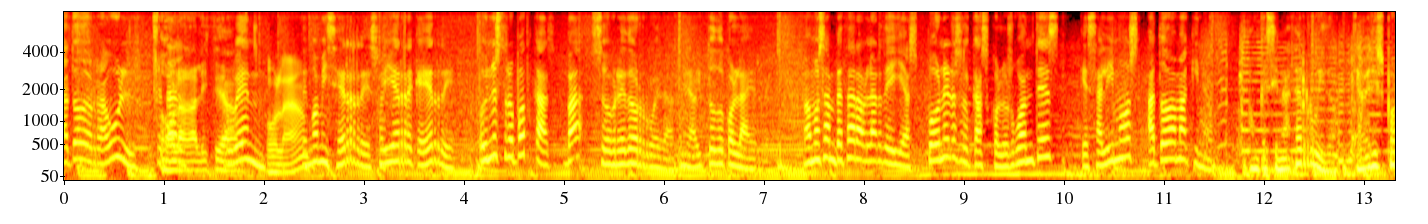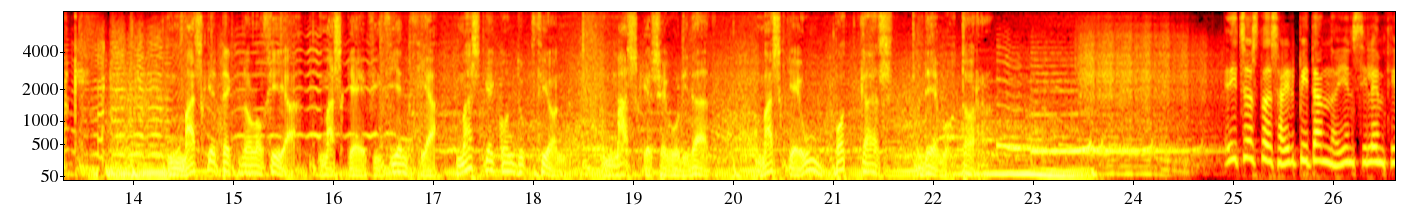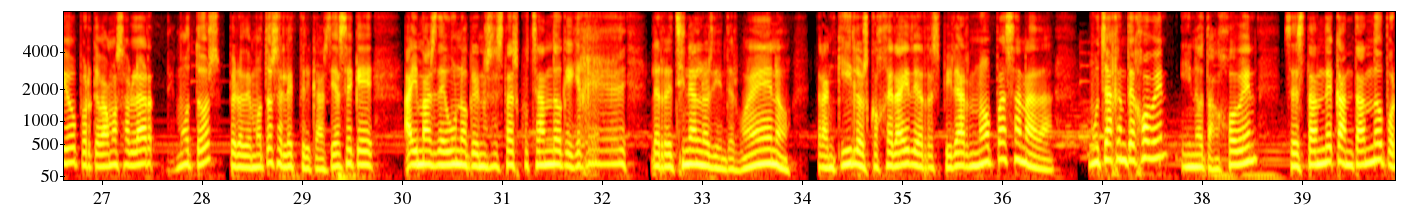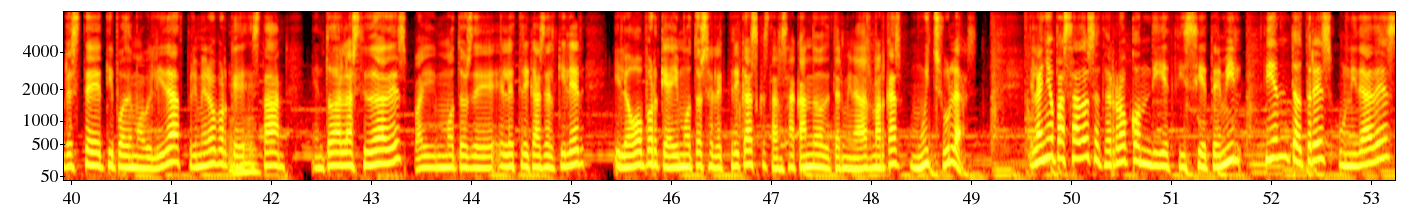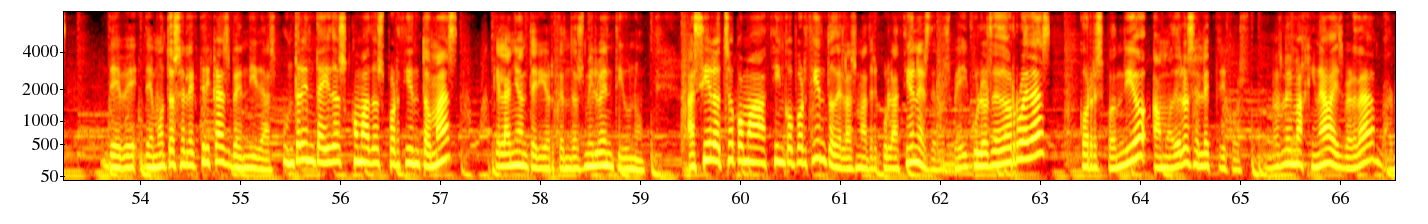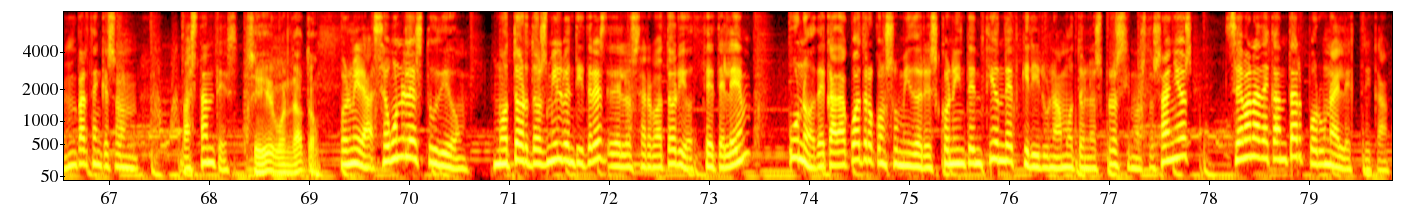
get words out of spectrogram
Hola a todos, Raúl. ¿Qué Hola, tal? Galicia. Rubén. Hola. Tengo mis R, soy R que R. Hoy nuestro podcast va sobre dos ruedas. Mira, hoy todo con la R. Vamos a empezar a hablar de ellas. Poneros el casco, los guantes, que salimos a toda máquina. Aunque sin hacer ruido. Ya veréis por qué. Más que tecnología, más que eficiencia, más que conducción, más que seguridad, más que un podcast de motor. Dicho esto de salir pitando y en silencio porque vamos a hablar de motos, pero de motos eléctricas. Ya sé que hay más de uno que nos está escuchando que le rechinan los dientes. Bueno, tranquilos, coger aire, respirar, no pasa nada. Mucha gente joven y no tan joven se están decantando por este tipo de movilidad. Primero porque están en todas las ciudades, hay motos de eléctricas de alquiler, y luego porque hay motos eléctricas que están sacando determinadas marcas muy chulas. El año pasado se cerró con 17.103 unidades de, motos eléctricas vendidas, un 32,2% más que el año anterior, que en 2021. Así, el 8,5% de las matriculaciones de los vehículos de dos ruedas correspondió a modelos eléctricos. No os lo imaginabais, ¿verdad? A mí me parecen que son bastantes. Sí, buen dato. Pues mira, según el estudio Motor 2023 del Observatorio CETELEM, uno de cada cuatro consumidores con intención de adquirir una moto en los próximos dos años se van a decantar por una eléctrica.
